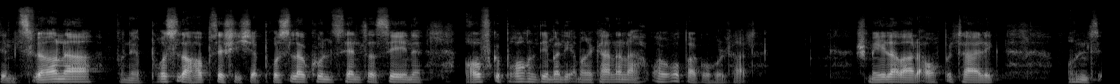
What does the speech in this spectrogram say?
dem Zwirner, von der Brüsseler, hauptsächlich der Brüsseler Kunsthändlerszene, aufgebrochen, indem man die Amerikaner nach Europa geholt hat. Schmäler war da auch beteiligt. Und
